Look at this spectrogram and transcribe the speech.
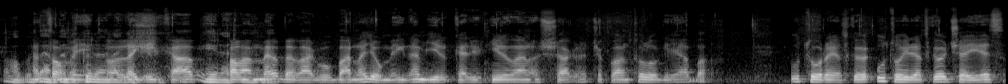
a, hát ebben a, leginkább, talán melbevágó, bár nagyon még nem nyíl, került nyilvánosságra, csak antológiába. Utóirat kölcseihez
